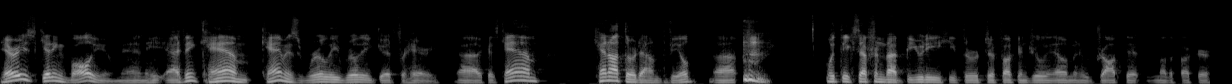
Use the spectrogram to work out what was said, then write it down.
Harry, Harry's getting volume, man. He, I think Cam, Cam is really, really good for Harry because Cam cannot throw down the field. Uh, with the exception of that beauty he threw to fucking Julian Edelman, who dropped it, motherfucker.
